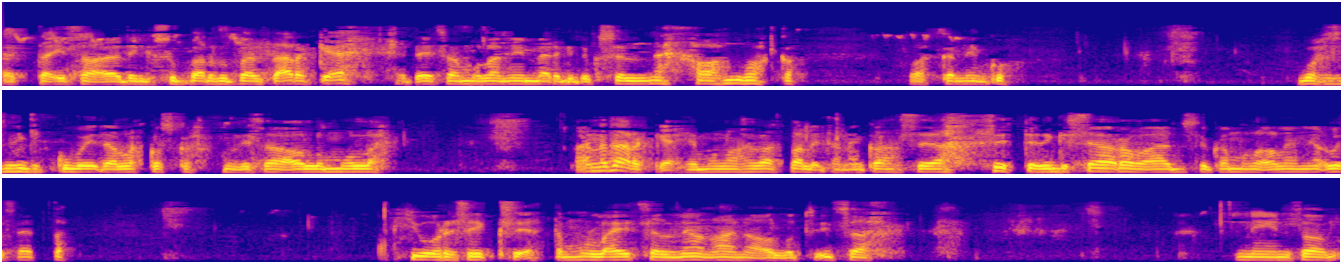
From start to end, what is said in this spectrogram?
että isä on jotenkin super, super tärkeä, että ei se ole mulle niin merkityksellinen hahmo, vaikka, vaikka niin kuin voisi kuvitella, koska mun isä on ollut mulle aina tärkeä ja mulla on hyvät välit hänen kanssa. Ja sitten tietenkin seuraava ajatus, joka mulla oli, niin oli se, että juuri siksi, että mulla itselleni on aina ollut isä, niin se on,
